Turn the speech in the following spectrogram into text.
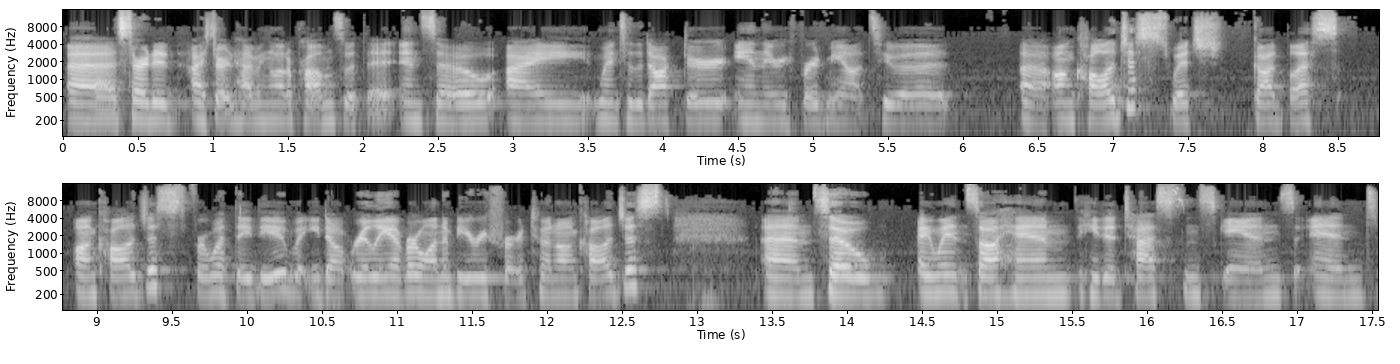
uh, started I started having a lot of problems with it, and so I went to the doctor and they referred me out to a, a oncologist, which God bless oncologists for what they do, but you don't really ever want to be referred to an oncologist. Um, so I went saw him. He did tests and scans and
